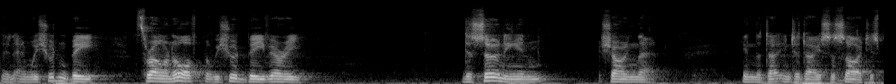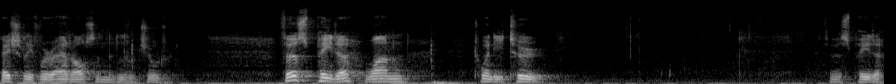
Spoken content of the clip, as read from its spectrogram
and we shouldn't be thrown off, but we should be very discerning in showing that in, the, in today's society, especially if we're adults and little children. 1 Peter 1 22. 1 Peter.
